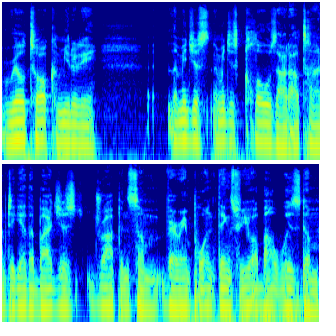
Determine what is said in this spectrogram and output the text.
real talk community. Let me just let me just close out our time together by just dropping some very important things for you about wisdom.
